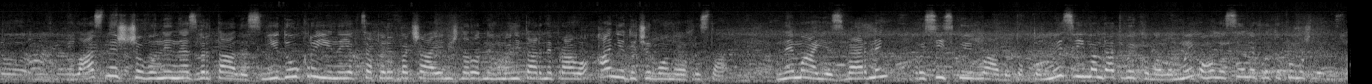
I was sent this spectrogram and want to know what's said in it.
до? Власне, що вони не звертались ні до України, як це передбачає міжнародне гуманітарне право, ані до Червоного Христа. Немає звернень російської влади. Тобто ми свій мандат виконали. Ми оголосили про таку можливість.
